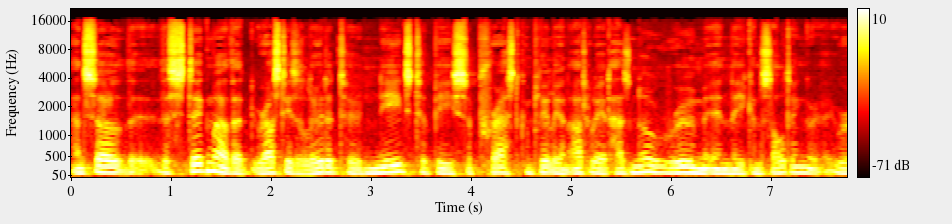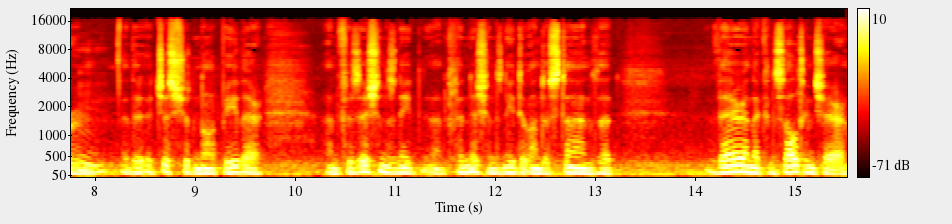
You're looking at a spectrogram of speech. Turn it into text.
And so the, the stigma that Rusty's alluded to needs to be suppressed completely and utterly. It has no room in the consulting room. Hmm. It it just should not be there. And physicians need and clinicians need to understand that they're in the consulting chair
